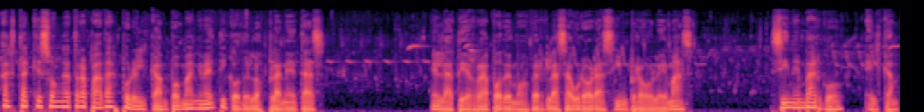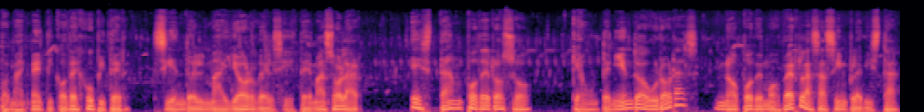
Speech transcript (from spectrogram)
hasta que son atrapadas por el campo magnético de los planetas. En la Tierra podemos ver las auroras sin problemas. Sin embargo, el campo magnético de Júpiter, siendo el mayor del sistema solar, es tan poderoso que aun teniendo auroras no podemos verlas a simple vista.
